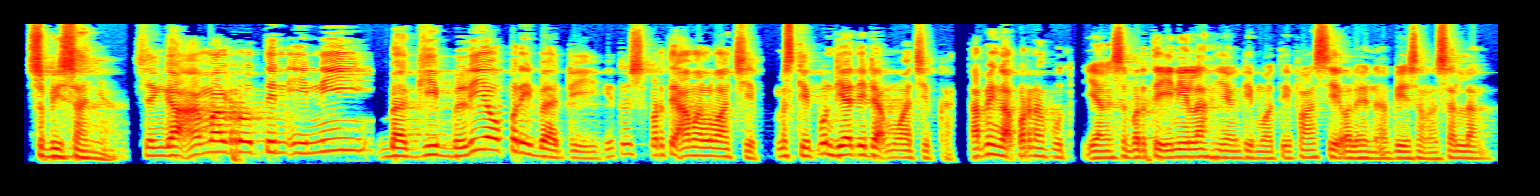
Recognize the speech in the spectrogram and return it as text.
sebisanya. Sehingga amal rutin ini bagi beliau pribadi itu seperti amal wajib. Meskipun dia tidak mewajibkan. Tapi nggak pernah putus. Yang seperti inilah yang dimotivasi oleh Nabi SAW.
